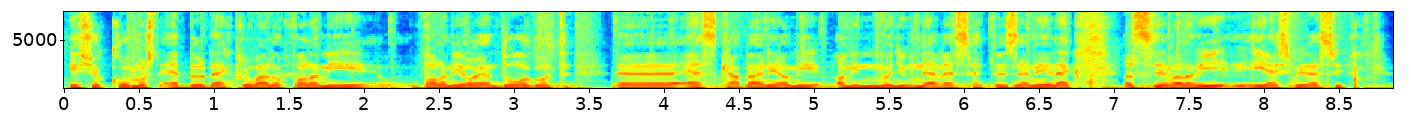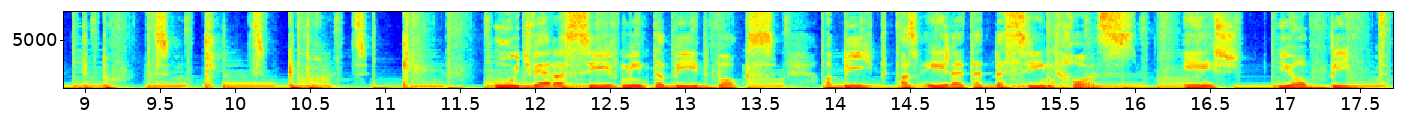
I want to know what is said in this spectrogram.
és akkor most ebből megpróbálok valami, valami olyan dolgot uh, eszkábálni, ami, ami mondjuk nevezhető zenének. Azt mondja, valami ilyesmi lesz, hogy úgy ver a szív, mint a beatbox. A beat az életedbe szint hoz. És jobb beat.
